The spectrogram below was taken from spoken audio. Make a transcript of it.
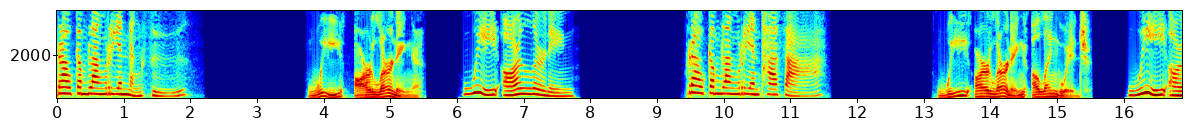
เรากำลังเรียนหนังสือ We are learning. We are learning. เรากำลังเรียนภาษา We are learning a language. We are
